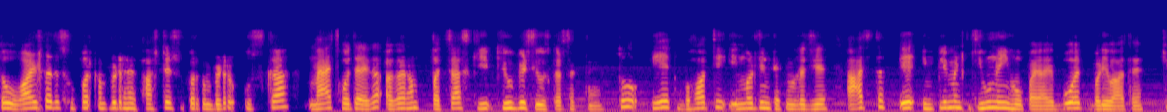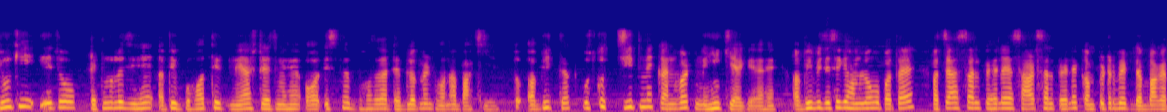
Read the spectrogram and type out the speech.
तो वर्ल्ड का जो सुपर कंप्यूटर है फास्टेस्ट सुपर कंप्यूटर उसका मैच हो जाएगा अगर हम 50 क्यूबिट्स यूज़ कर सकते हैं। तो ये एक बहुत ही इमर्जिंग टेक्नोलॉजी है। आज तक ये इम्प्लीमेंट क्यों नहीं हो पाया है वो एक बड़ी बात है। क्योंकि ये जो टेक्नोलॉजी है, अभी बहुत ही नया स्टेज में है और इसमें बहुत ज़्यादा डेवलपमेंट होना बाकी है। तो अभी तक उसको चिप में कन्वर्ट नहीं किया गया है। अभी भी जैसे कि हम लोगों को पता है पचास साल पहले, साठ साल पहले कंप्यूटर में एक डब्बा का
